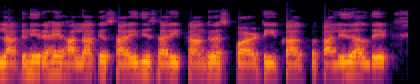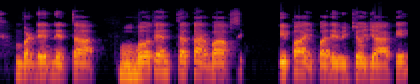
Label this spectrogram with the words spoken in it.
ਲੱਗ ਨਹੀਂ ਰਹੇ ਹਾਲਾਂਕਿ ਸਾਰੀ ਦੀ ਸਾਰੀ ਕਾਂਗਰਸ ਪਾਰਟੀ ਅਕਾਲੀ ਦਲ ਦੇ ਵੱਡੇ ਨੇਤਾ। ਬਹੁਤੇ ਅੰਤ ਘਰ ਵਾਪਸੀ ਕੀਤੀ ਭਾਜਪਾ ਦੇ ਵਿੱਚੋਂ ਜਾ ਕੇ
